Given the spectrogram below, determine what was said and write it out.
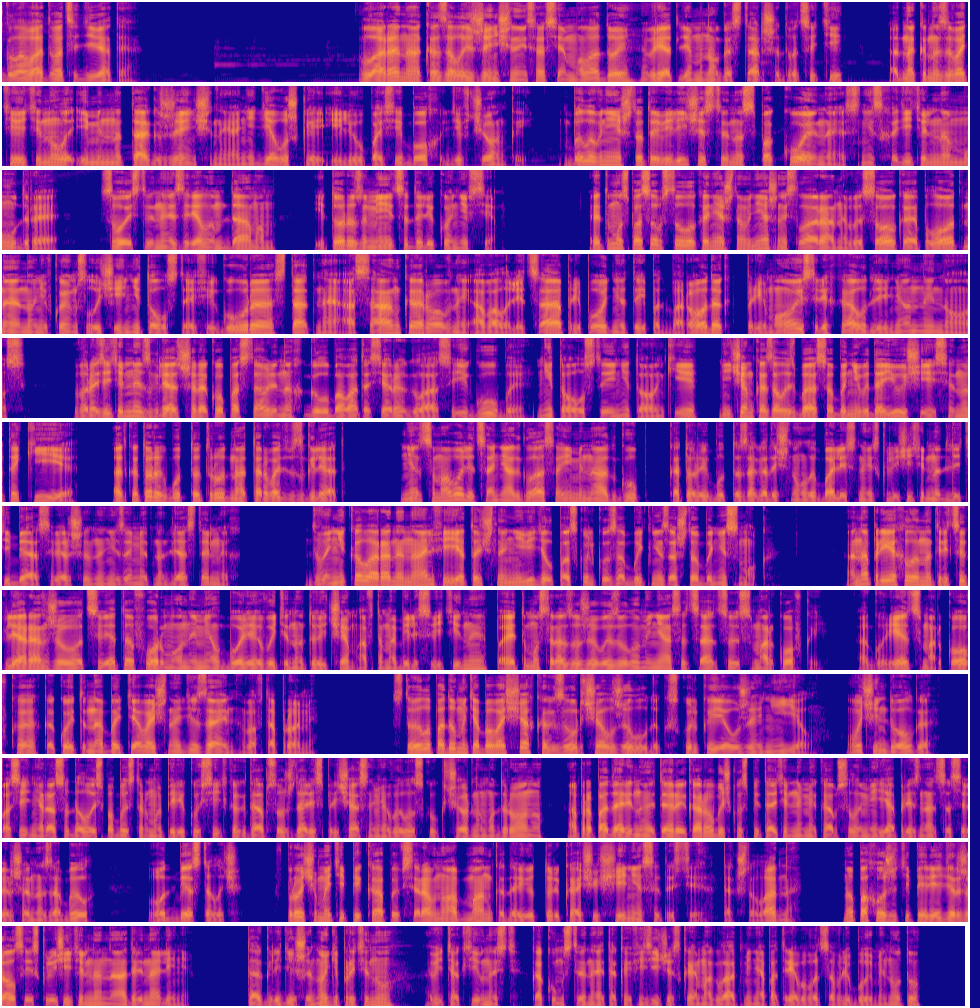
Глава 29. Лорана оказалась женщиной совсем молодой, вряд ли много старше 20, однако называть ее тянуло именно так, женщиной, а не девушкой или, упаси бог, девчонкой. Было в ней что-то величественно спокойное, снисходительно мудрое, свойственное зрелым дамам, и то, разумеется, далеко не всем. Этому способствовала, конечно, внешность Лораны, высокая, плотная, но ни в коем случае не толстая фигура, статная осанка, ровный овал лица, приподнятый подбородок, прямой, слегка удлиненный нос. Выразительный взгляд широко поставленных голубовато-серых глаз и губы, не толстые, не тонкие, ничем, казалось бы, особо не выдающиеся, но такие, от которых будто трудно оторвать взгляд. Не от самого лица, не от глаз, а именно от губ — которые будто загадочно улыбались, но исключительно для тебя, совершенно незаметно для остальных. Двойника Лораны на Альфе я точно не видел, поскольку забыть ни за что бы не смог. Она приехала на трицикле оранжевого цвета, форму он имел более вытянутую, чем автомобиль Светины, поэтому сразу же вызвал у меня ассоциацию с морковкой. Огурец, морковка, какой-то на бете овощной дизайн в автопроме. Стоило подумать об овощах, как заурчал желудок. Сколько я уже не ел. Очень долго. Последний раз удалось по-быстрому перекусить, когда обсуждали с причастными вылазку к черному дрону, а про подаренную Террой коробочку с питательными капсулами я, признаться, совершенно забыл. Вот бестолочь. Впрочем, эти пикапы все равно обманка, дают только ощущение сытости, так что ладно. Но, похоже, теперь я держался исключительно на адреналине. Так, глядишь, и ноги протяну, ведь активность, как умственная, так и физическая, могла от меня потребоваться в любую минуту.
